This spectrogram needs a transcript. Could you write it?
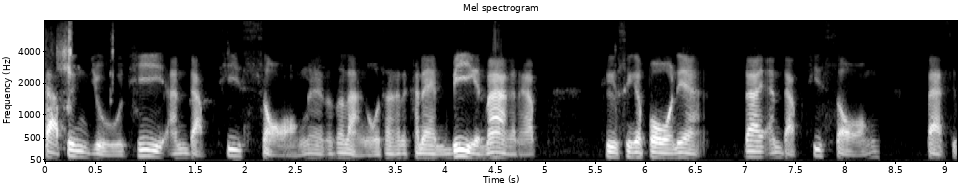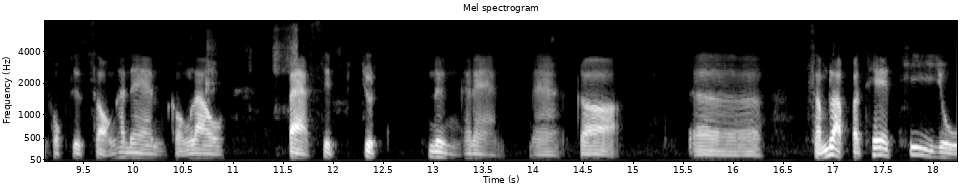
ครับซึ่งอยู่ที่อันดับที่สองนะตลาดโอ้คะแนนบี้กันมากนะครับ คือสิงคโปร์เนี่ยได้อันดับที่สองแปดสิบหกจุดสองคะแนนของเราแปดสิบจุด หนึ่งคะแนนนะก็สำหรับประเทศที่อยู่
